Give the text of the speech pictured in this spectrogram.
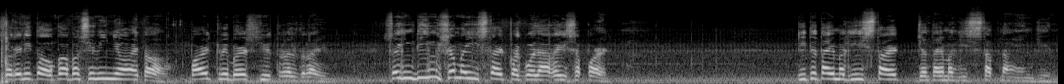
So, ganito, kung papansinin nyo, ito, park reverse neutral drive. So, hindi mo siya may start pag wala kayo sa park. Dito tayo mag-start, dyan tayo mag-stop ng engine.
